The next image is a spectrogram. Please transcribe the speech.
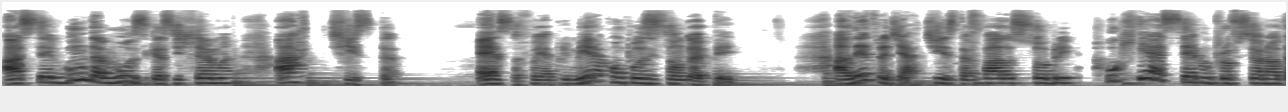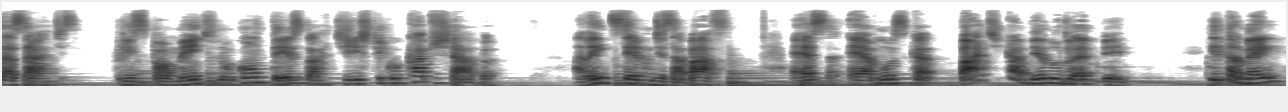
A segunda música se chama Artista. Essa foi a primeira composição do EP a letra de artista fala sobre o que é ser um profissional das artes, principalmente no contexto artístico capixaba. Além de ser um desabafo, essa é a música Bate Cabelo do EP. E também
